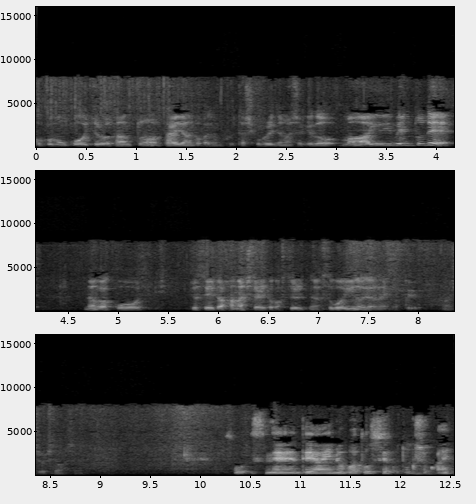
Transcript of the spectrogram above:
う国分光一郎さんとの対談とかでも確か触れてましたけどまあああいうイベントでなんかこう女性と話したりとかするっていうのはすごいいいのではないかという話をしてましたねそうですね。出会いの場としての読書会。はい。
